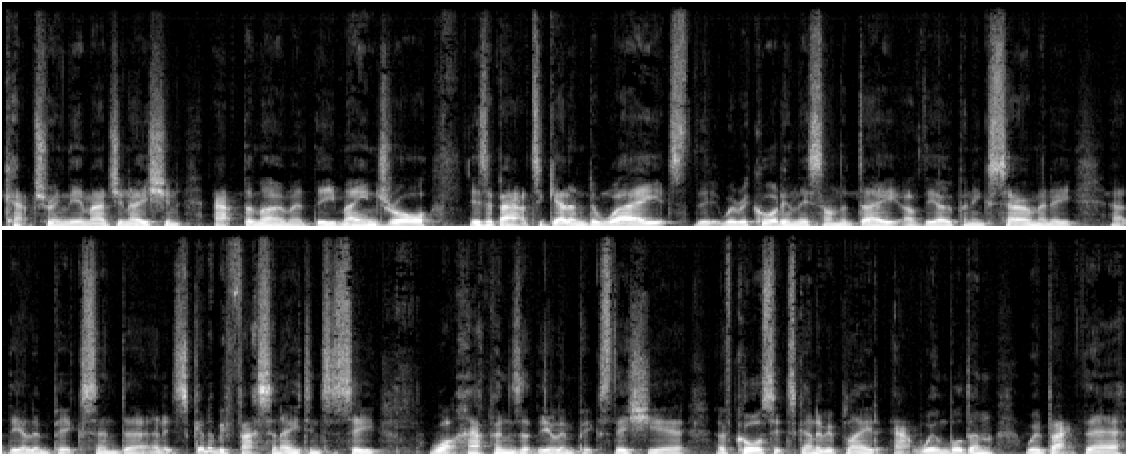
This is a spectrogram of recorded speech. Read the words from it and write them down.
capturing the imagination at the moment. The main draw is about to get underway. It's the, we're recording this on the day of the opening ceremony at the Olympics, and uh, and it's going to be fascinating to see what happens at the Olympics this year. Of course, it's going to be played at Wimbledon. We're back there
